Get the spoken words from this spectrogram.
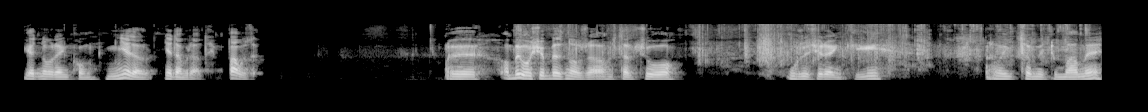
jedną ręką nie, da, nie dam rady. Pauzę. Yy, Obyło się bez noża, wystarczyło użyć ręki. No i co my tu mamy?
